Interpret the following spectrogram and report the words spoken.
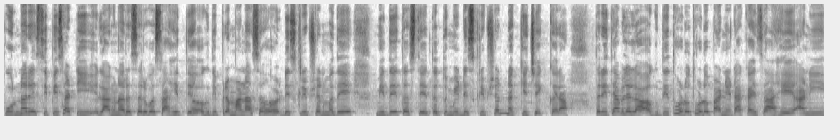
पूर्ण रेसिपीसाठी लागणारं सर्व साहित्य अगदी प्रमाणासह डिस्क्रिप्शनमध्ये मी देत असते तर तुम्ही डिस्क्रिप्शन नक्की चेक करा. तर इथे आपल्याला अगदी थोडं थोडं पाणी टाकायचं आहे आणि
